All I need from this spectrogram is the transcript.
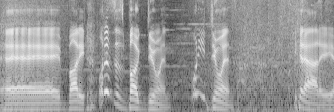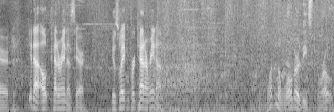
Hey, buddy. What is this bug doing? What are you doing? Get out of here. Get out. Oh, Katarina's here. He was waiting for Katarina. What in the world are these throws?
